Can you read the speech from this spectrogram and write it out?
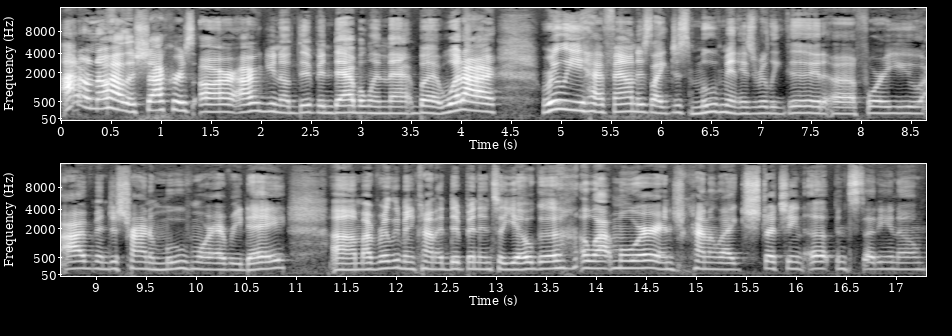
I don't know how the chakras are. I, you know, dip and dabble in that. But what I really have found is like just movement is really good uh, for you. I've been just trying to move more every day. Um, I've really been kind of dipping into yoga a lot more and kind of like stretching up and stuff, you know.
